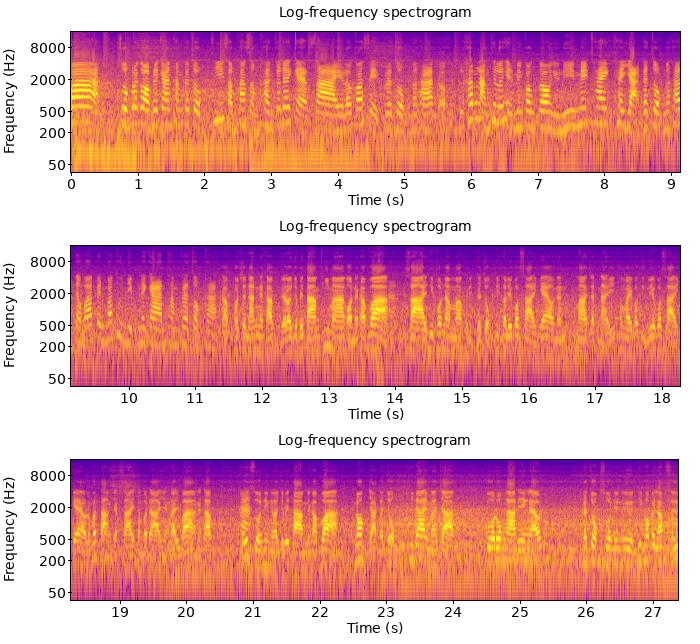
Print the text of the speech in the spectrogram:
ว่าส่วนประกอบในการทำกระจกที่สำคัญสำคัญก็ได้แก่ทราย แล้วก็เศษกระจกนะคะครับข้างหลังที่เราเห็นเป็นกองๆอยู่นี่ไม่ใช่ขยะกระจกนะคะ แต่ว่าเป็นวัตถุดิบในการทำกระจกค่ะครับเพราะฉะนั้นนะครับเดี๋ยวเราจะไปตามที่มาก่อนนะครับว่าค่ะทรายที่เขานำมาผลิตกระจกที่เขาเรียกว่าทรายแก้วนั้น มาจากไหนทำไมเขาถึงเรียกว่าทรายแก้ว แล้วมันต่างจากทรายธรรมดาอย่างไรบ้างนะครับและอีกส่วนหนึ่งเราจะไปตามนะครับว่านอกจากกระจกที่ได้มาจากตัวโรงงานเองแล้ว กระจกส่วนอื่นๆ ที่เขาไปรับซื้อ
